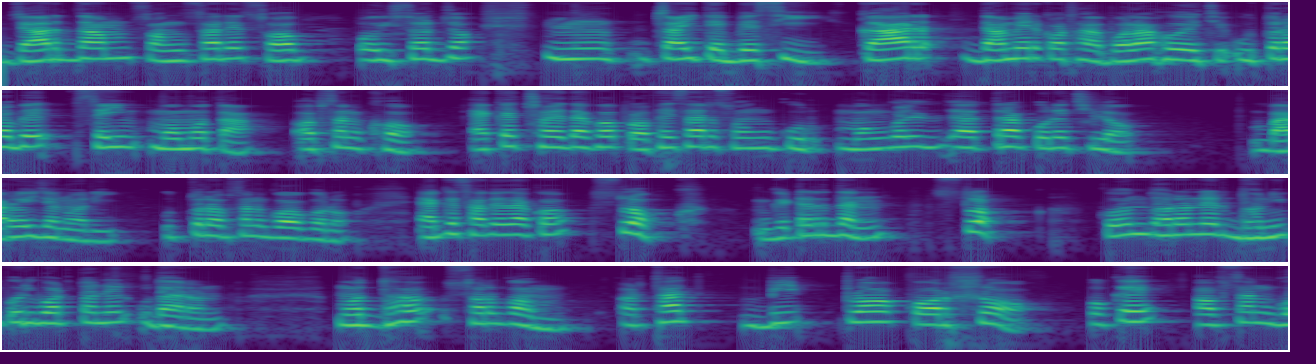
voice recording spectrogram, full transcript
যার দাম সংসারের সব ঐশ্বর্য চাইতে বেশি, কার দামের কথা বলা হয়েছে? উত্তর হবে সেই মমতা। অপশান খ। একের ছয় দেখো, প্রফেসর শঙ্কুর মঙ্গল যাত্রা করেছিল বারোই জানুয়ারি। উত্তর অপশান গ করো। একের সাথে দেখো, শ্লোক। গ্রেটার দেন শ্লোক। কোন ধরনের ধ্বনি পরিবর্তনের উদাহরণ? মধ্য সরগম, অর্থাৎ বিপ্রকর্ষ। ওকে, অপশান গ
